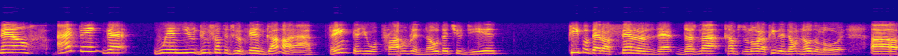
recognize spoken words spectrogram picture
Now, I think that when you do something to offend God, I think that you will probably know that you did. People that are sinners that does not come to the Lord, or people that don't know the Lord, uh,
